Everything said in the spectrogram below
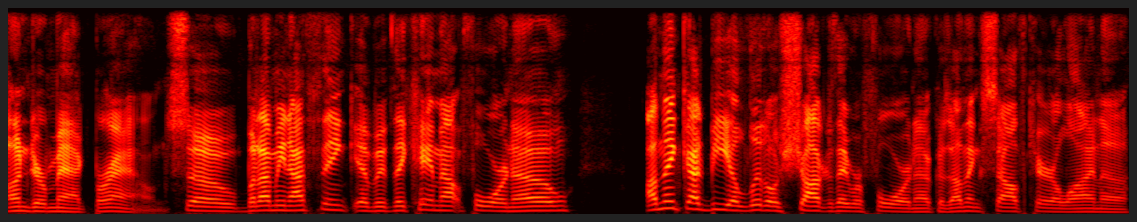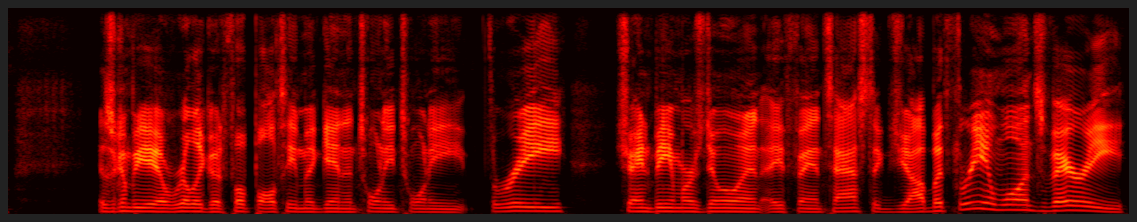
under Mack Brown. So, but I mean, I think if, they came out 4 and 0, I think I'd be a little shocked if they were 4 now oh, because I think South Carolina is going to be a really good football team again in 2023. Shane Beamer's doing a fantastic job, but 3 and 1's very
